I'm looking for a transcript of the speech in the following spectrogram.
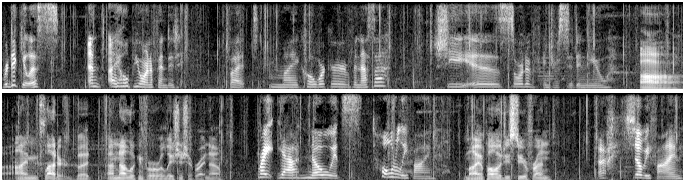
ridiculous, and I hope you aren't offended. But my coworker, Vanessa, she is sort of interested in you. Ah, I'm flattered, but I'm not looking for a relationship right now. Right, yeah, no, it's totally fine. My apologies to your friend. Ugh, she'll be fine.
